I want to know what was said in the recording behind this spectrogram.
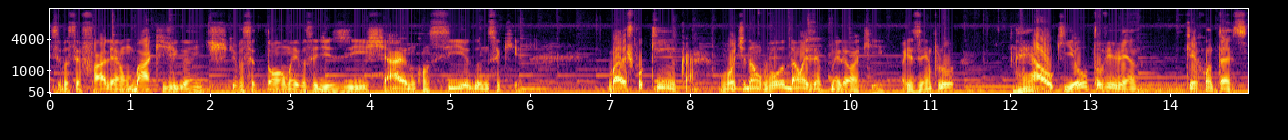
Se você falha, é um baque gigante que você toma e você desiste. Ah, eu não consigo, não sei o quê. Vai aos pouquinhos, cara. Vou te dar um, vou dar um exemplo melhor aqui. Um exemplo real que eu tô vivendo. O que acontece?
